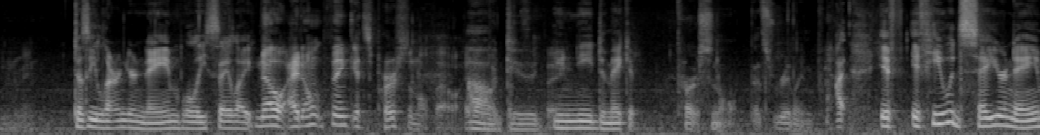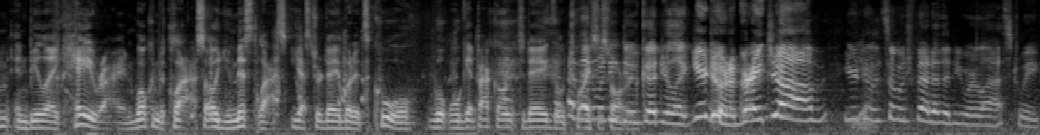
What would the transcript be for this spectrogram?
You know what I mean? Does he learn your name? Will he say like, No, I don't think it's personal though. "Oh, think that's the dude, you need to make it personal"? That's really. important. I, if if he would say your name and be like, "Hey, Ryan, welcome to class. Oh, you missed last yesterday, but it's cool. We'll, we'll get back on it today. Go And then twice when as you do good, you're like, you're doing a great job. You're Yeah. doing so much better than you were last week.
